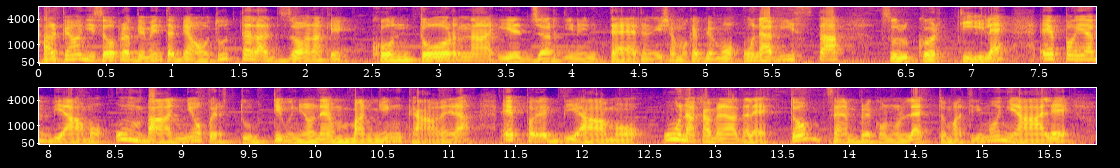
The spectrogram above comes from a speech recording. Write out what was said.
Al piano di sopra ovviamente abbiamo tutta la zona che contorna il giardino interno, diciamo che abbiamo una vista sul cortile e poi abbiamo un bagno per tutti, quindi non è un bagno in camera e poi abbiamo una camera da letto, sempre con un letto matrimoniale,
